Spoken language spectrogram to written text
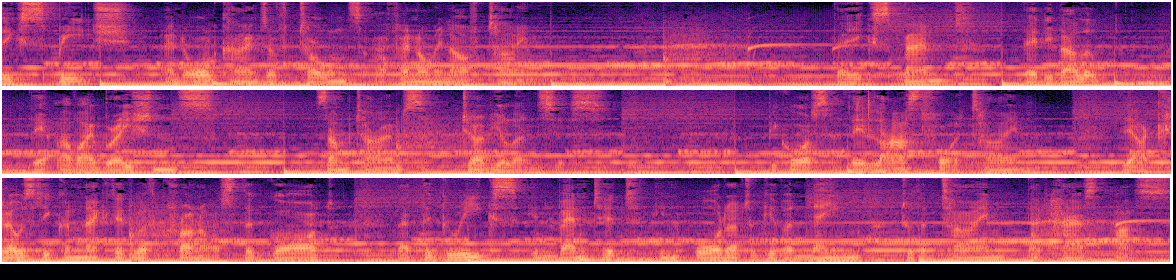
Music, speech, and all kinds of tones are phenomena of time. They expand, they develop, there are vibrations, sometimes turbulences. Because they last for a time, they are closely connected with Kronos, the god that the Greeks invented in order to give a name to the time that has us.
